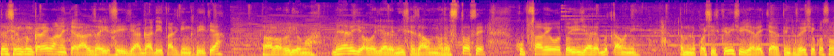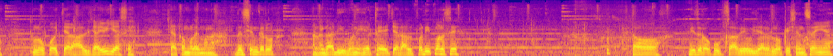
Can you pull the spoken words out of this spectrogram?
દર્શન પણ કરાવ્યા અને ત્યારે હાલ જઈ છીએ જ્યાં ગાડી પાર્કિંગ કરી ત્યાં. તો હાલો વિડીયોમાં બન્યા લઈ જાઓ જ્યારે નીચે જવાનો રસ્તો છે ખૂબ સારો એવો તો એ જ્યારે બતાવવાની તમને કોશિશ કરીશું. જ્યારે અત્યારે તમે જોઈ શકો છો લોકો અત્યારે હાલ જ આવી ગયા છે. જ્યાં કમળાઈમાના દર્શન કરવા અને ગાડી ભણી હેઠે અત્યારે હાલ પડી પણ છે. તો મિત્રો ખૂબ સારું એવું જ્યારે લોકેશન છે અહીંયા.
